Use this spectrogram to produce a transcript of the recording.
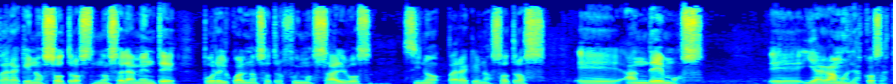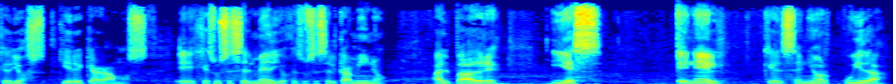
para que nosotros, no solamente por el cual nosotros fuimos salvos, sino para que nosotros eh, andemos y hagamos las cosas que Dios quiere que hagamos. Jesús es el medio, Jesús es el camino al Padre y es en Él que el Señor cuida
